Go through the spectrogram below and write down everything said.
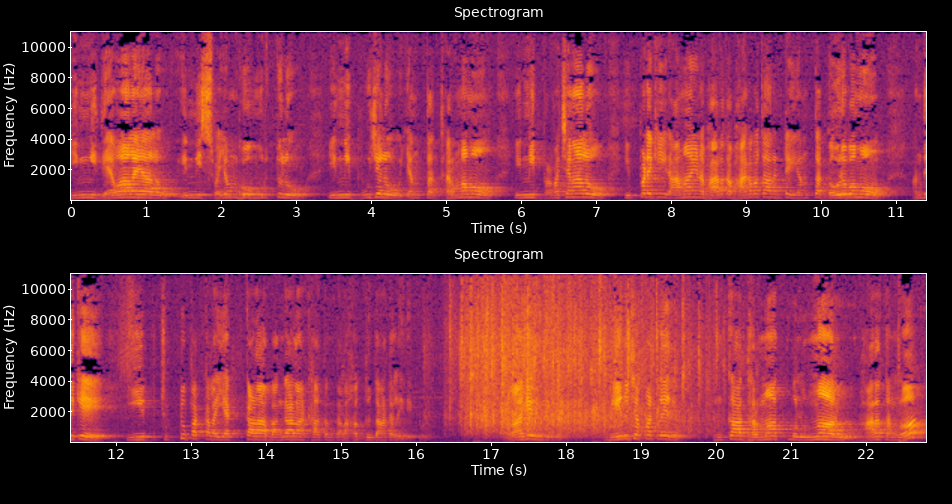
ఇన్ని దేవాలయాలు ఎన్ని స్వయంభూమూర్తులు ఇన్ని ఎన్ని పూజలు ఎంత ధర్మమో ఇన్ని ప్రవచనాలు ఇప్పటికీ రామాయణ భారత భాగవతాలంటే ఎంత గౌరవమో. అందుకే ఈ చుట్టుపక్కల ఎక్కడా బంగాళాఖాతం తన హద్దు దాటలేదు ఇప్పుడు. అలాగే ఉంది నేను చెప్పట్లేదు. ఇంకా ధర్మాత్ములు ఉన్నారు భారతంలో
